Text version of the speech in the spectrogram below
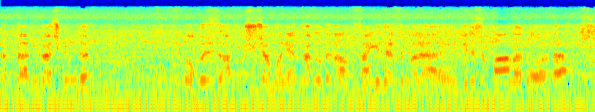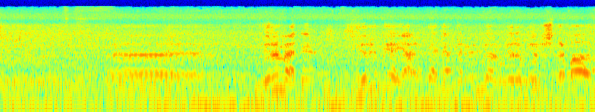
hatta birkaç gündür 963 aboneye takıldı kaldı. Sanki dersin böyle birisi bağladı orada. Ee, yürümedi. Yürümüyor yani nedendir bilmiyorum. Yürümüyor işte bazı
